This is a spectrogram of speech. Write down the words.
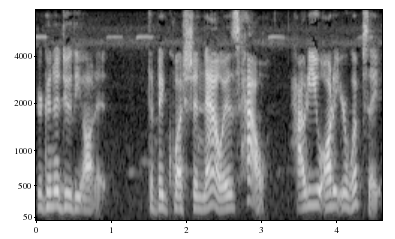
You're going to do the audit. The big question now is how? How do you audit your website?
